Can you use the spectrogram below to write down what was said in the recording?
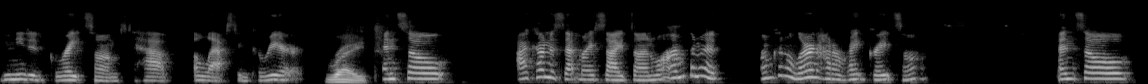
you needed great songs to have a lasting career. Right. And so I kind of set my sights on, well, I'm gonna I'm gonna learn how to write great songs. And so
